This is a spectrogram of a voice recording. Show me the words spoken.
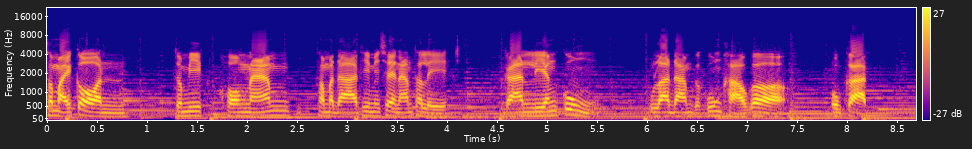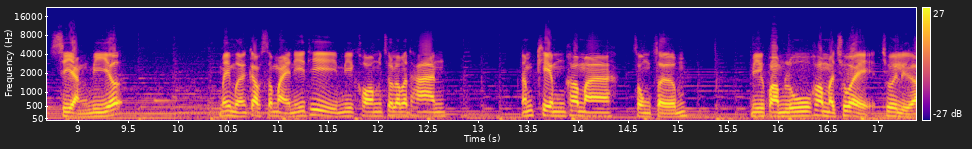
สมัยก่อนจะมีคลองน้ำธรรมดาที่ไม่ใช่น้ำทะเล การเลี้ยงกุ้งกุลาดำกับกุ้งขาวก็โอกาสเสี่ยงมีเยอะ ไม่เหมือนกับสมัยนี้ที่มีคลองชลประทาน น้ำเค็มเข้ามาส่งเสริม มีความรู้เข้ามาช่วยช่วยเหลือ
